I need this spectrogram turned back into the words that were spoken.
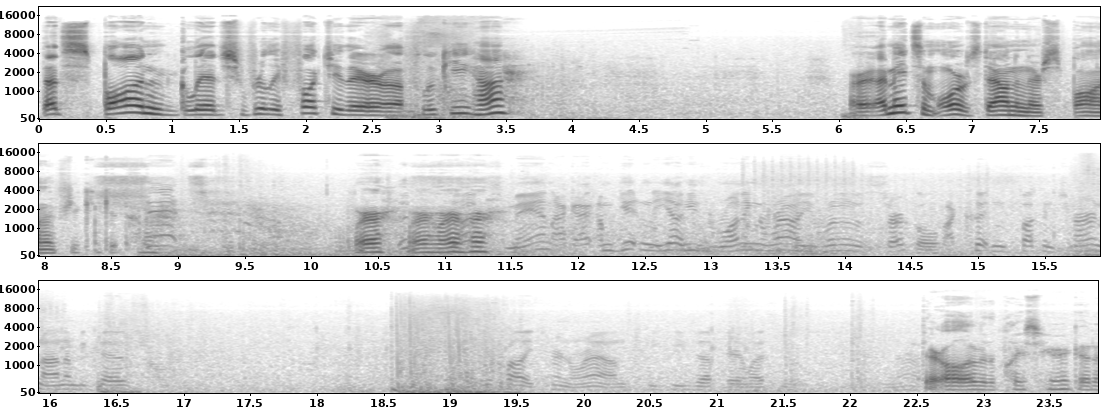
that spawn glitch really fucked you there, uh, Fluky, huh? Alright, I made some orbs down in their spawn if you can get down. Where, where, where, where? Man, I got, I'm getting yeah. He's running around. He's running in a circle. I couldn't fucking turn on him because probably turn around. He, he's up there unless he's not. They're all over the place here. Go to.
